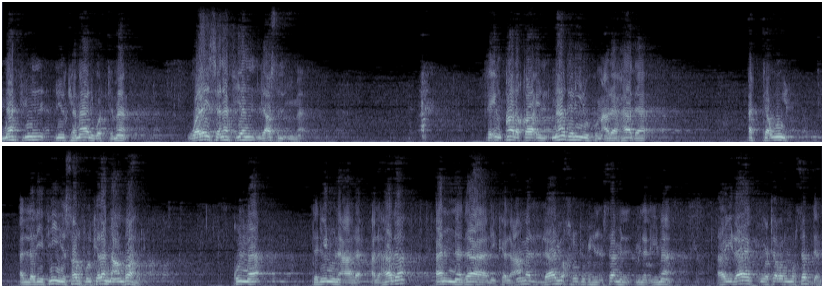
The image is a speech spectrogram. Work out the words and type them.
نفي للكمال والتمام وليس نفيا لأصل الإيمان. فإن قال قائل ما دليلكم على هذا التأويل الذي فيه صرف الكلام عن ظاهره قلنا دليلنا على, على هذا أن ذلك العمل لا يخرج به الإنسان من الإيمان أي لا يعتبر مرتدا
